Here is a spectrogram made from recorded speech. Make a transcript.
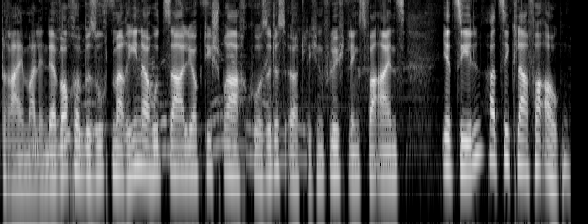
Dreimal in der Woche besucht Marina Hutsaliok die Sprachkurse des örtlichen Flüchtlingsvereins. Ihr Ziel hat sie klar vor Augen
